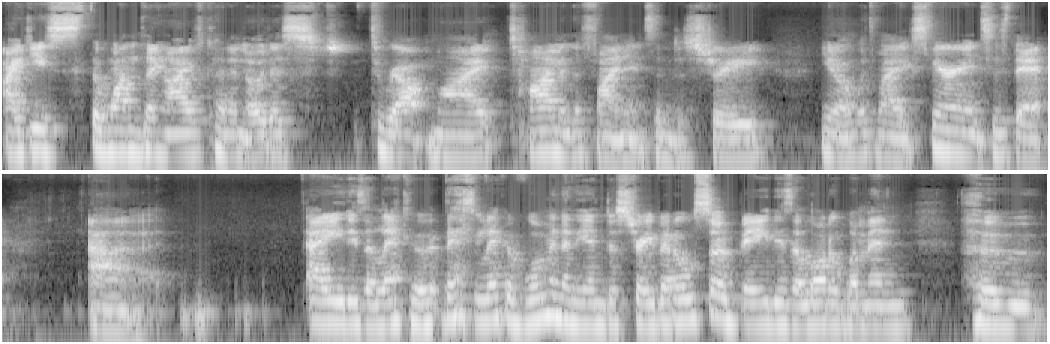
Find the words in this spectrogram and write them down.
I guess the one thing I've kind of noticed throughout my time in the finance industry, you know, with my experience, is that. Uh, a there's a lack of there's a lack of women in the industry, but also B there's a lot of women who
